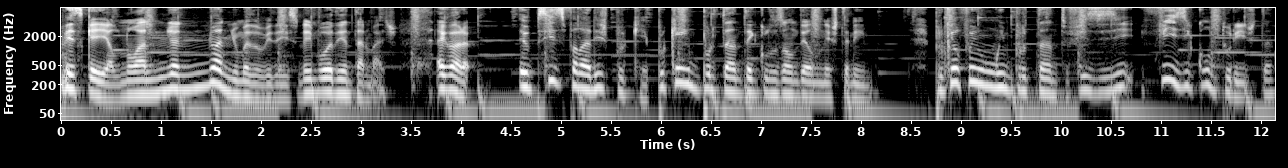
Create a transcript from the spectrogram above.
Vê-se que é ele, não há, não há nenhuma dúvida disso, nem vou adiantar mais. Agora, eu preciso falar isto porquê? Porque é importante a inclusão dele neste anime. Porque ele foi um importante fisi fisiculturista,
